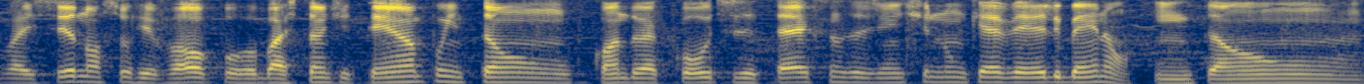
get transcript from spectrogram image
vai ser nosso rival por bastante tempo, então quando é Colts e Texans a gente não quer ver ele bem não. Então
